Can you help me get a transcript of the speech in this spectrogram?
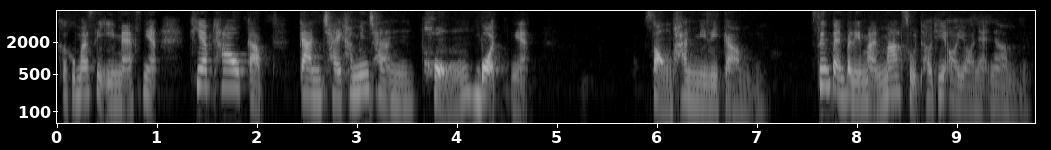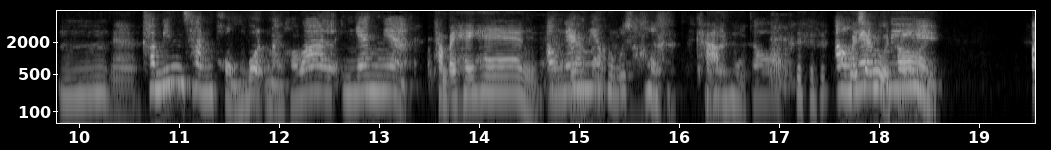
เคอร์คูมาซีอีแม็กซ์เนี่ยเทียบเท่ากับการใช้ขมิ้นชันผงบดเนี่ย2,000 มิลลิกรัม ซึ่งเป็นปริมาณมากสุดเท่าที่ออยแนะนอืมำนะขมิ้นชันผงบดหมายความว่าแง่งเนี่ยทำไปให้แห้ง เอาแง่งเนี่ยแล้วก็คุณผู้ชมค่ะเหมือนหมูทอดเอาไม่ใช่หมูทอดแง่งนี่ไป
